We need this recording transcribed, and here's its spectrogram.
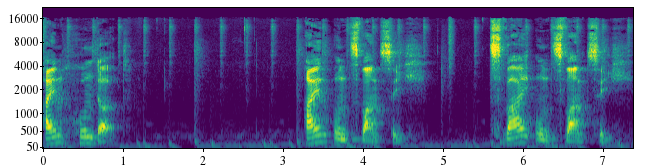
einhundert, einundzwanzig, zweiundzwanzig,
